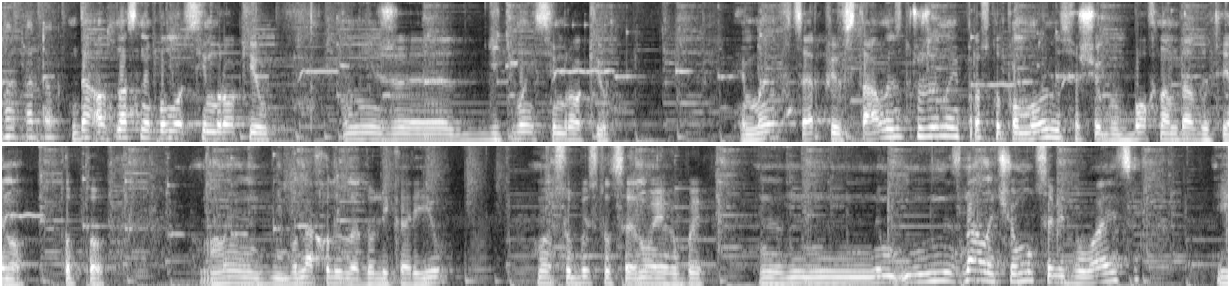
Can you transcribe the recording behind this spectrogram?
випадок? Да, от нас не було сім років між е, дітьми сім років. І ми в церкві встали з дружиною і просто помолилися, щоб Бог нам дав дитину. Тобто ми, вона ходила до лікарів. Ми особисто це ну, якби, не, не, знали, чому це відбувається. І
